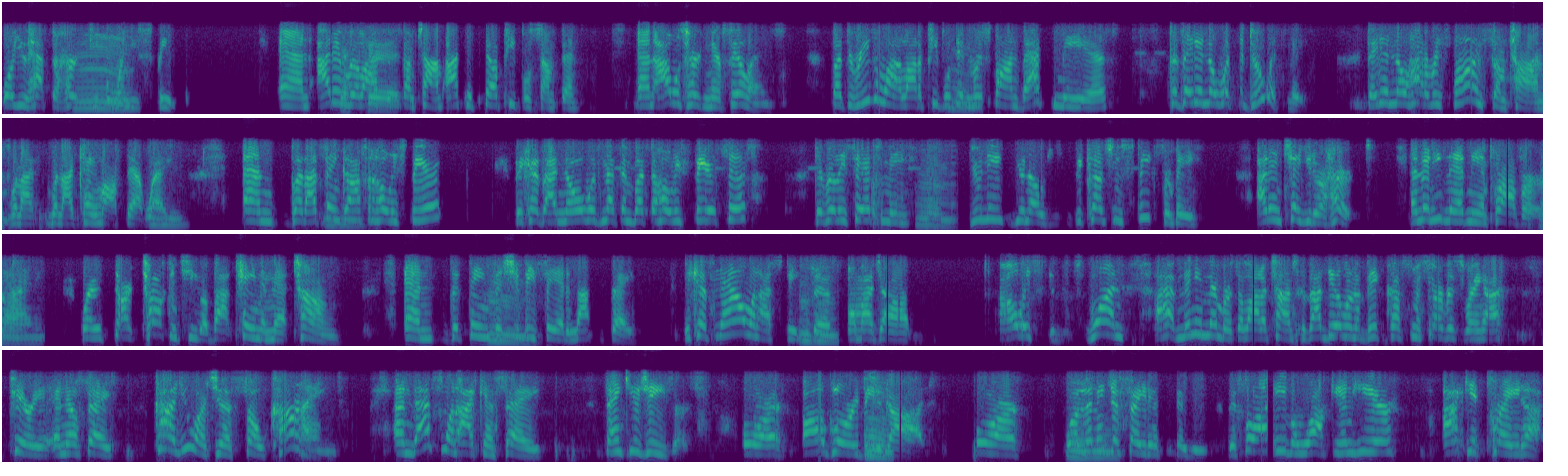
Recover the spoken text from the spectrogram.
or you have to hurt mm. people when mm. you speak. And I didn't That's realize good. that sometimes I could tell people something and I was hurting their feelings. But the reason why a lot of people mm. didn't respond back to me is because they didn't know what to do with me. They didn't know how to respond sometimes when I when I came off that way. Mm. And but I thank mm-hmm. God for the Holy Spirit because I know it was nothing but the Holy Spirit, sis that really said to me, mm. You need, you know, because you speak for me, I didn't tell you to hurt. And then he led me in Proverbs, right. where he start talking to you about taming that tongue and the things mm. that should be said and not to say. Because now when I speak mm-hmm. on my job, I always one I have many members a lot of times because I deal in a big customer service ring. I period, and they'll say, "God, you are just so kind," and that's when I can say, "Thank you, Jesus." Or all glory be mm. to God, or well, mm. let me just say this to you. Before I even walk in here, I get prayed up.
